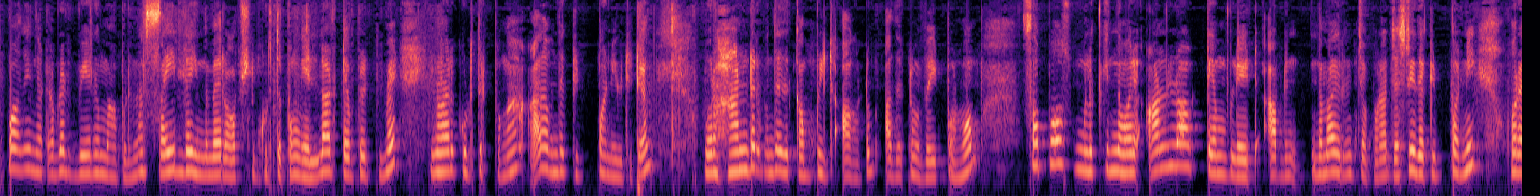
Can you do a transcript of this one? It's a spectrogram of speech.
இப்போ வந்து இந்த டேப்லெட் வேணும் அப்படின்னா சைடில் இந்த மாதிரி ஆப்ஷன் கொடுத்துருப்பாங்க எல்லா டேப்லெட்டுமே இந்த மாதிரி கொடுத்துருப்பாங்க அதை வந்து கிளிக் பண்ணி விட்டுட்டு ஒரு ஹண்ட்ரட் வந்து அது கம்ப்ளீட் ஆகட்டும். அதுக்கு வெயிட் பண்ணுவோம். சப்போஸ் உங்களுக்கு இந்த மாதிரி அன்லாக் டெம்ப்ளேட் அப்படின்னு இந்த மாதிரி இருந்துச்சு அப்படின்னா ஜஸ்ட் இதை கிளிக் பண்ணி ஒரு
